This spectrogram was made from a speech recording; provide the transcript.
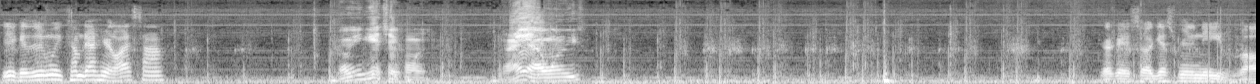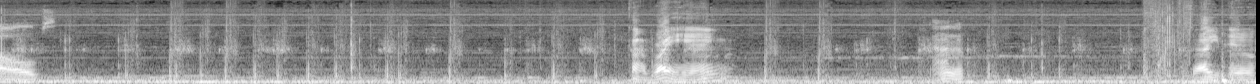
Yeah, because didn't we come down here last time? Don't even get a checkpoint. I ain't had one of these. Okay, so I guess we're gonna need valves. Kind of bright here, ain't it? I don't know. Sorry, pill.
